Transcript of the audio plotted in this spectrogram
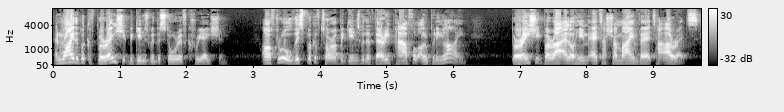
and why the book of Bereshit begins with the story of creation. After all, this book of Torah begins with a very powerful opening line. Bereshit bara Elohim et hashamayim ve'et haaretz.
